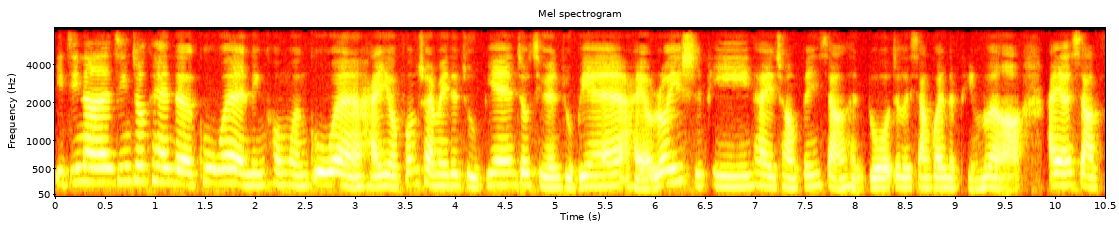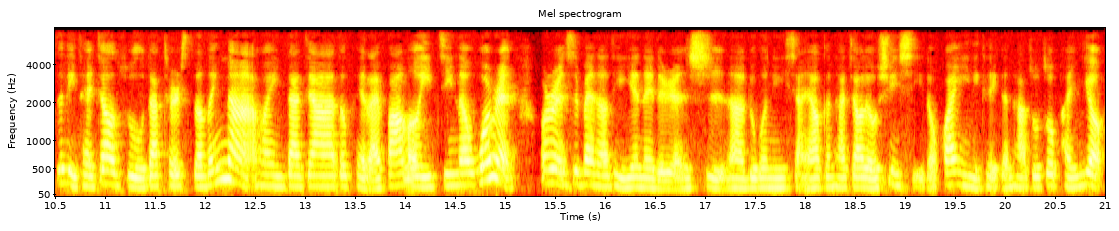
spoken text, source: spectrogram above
以及呢，《金周刊》的顾问林宏文顾问，还有风传媒的主编周启源主编，还有若一时评，他也常分享很多这个相关的评论啊。还有小资理财教主 Dr. Selina，欢迎大家都可以来 follow。以及呢，Warren，Warren 是半导体业内的人士，那如果你想要跟他交流讯息的，欢迎你可以跟他做做朋友。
